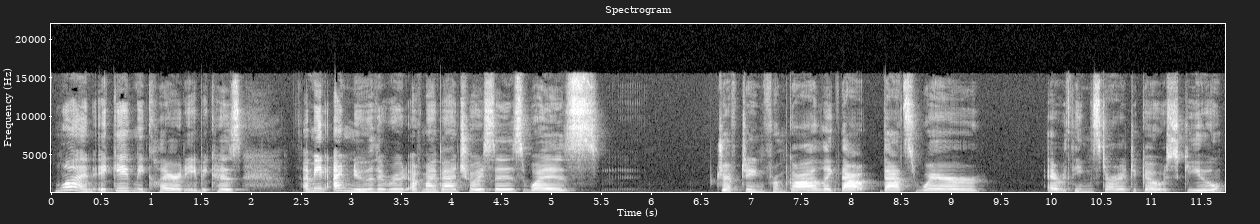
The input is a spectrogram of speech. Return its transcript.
one, it gave me clarity because I mean, I knew the root of my bad choices was drifting from God. Like that that's where everything started to go askew.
